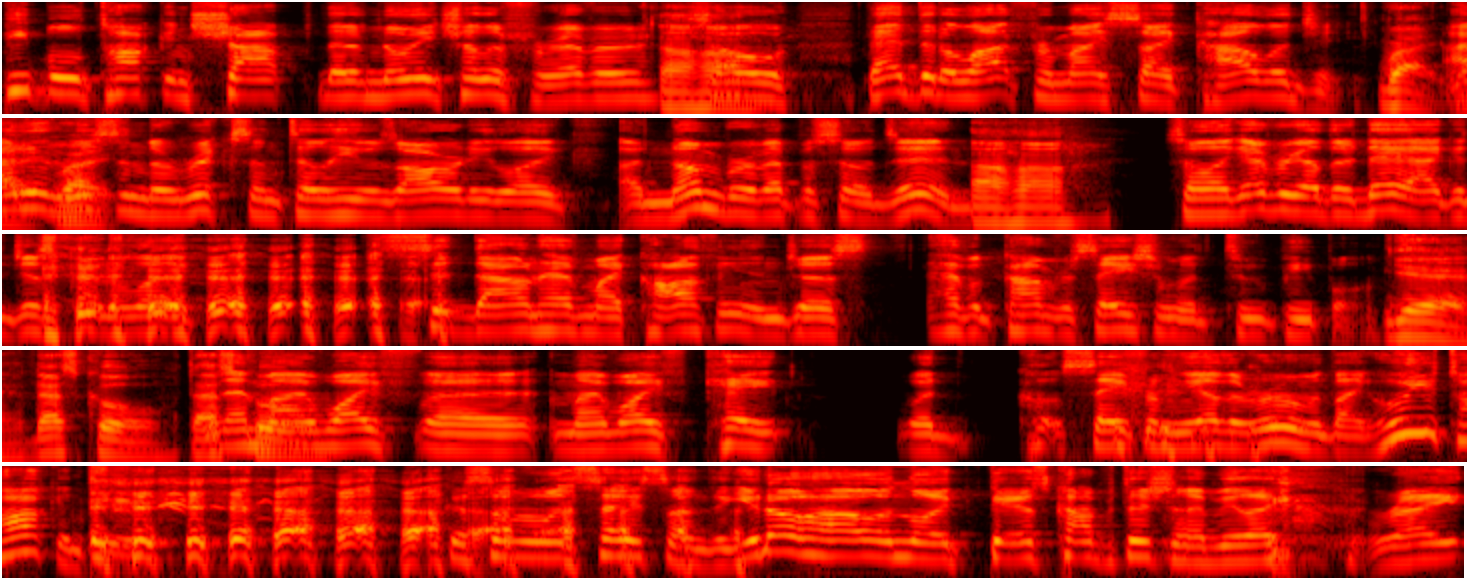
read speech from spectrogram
people talking shop that have known each other forever. Uh-huh. So that did a lot for my psychology. Right, I right, didn't right. listen to Rick's until he was already like a number of episodes in. Uh huh. So like every other day, I could just kind of like sit down, have my coffee, and just have a conversation with two people. Yeah, that's cool. That's cool. and then cool. my wife, uh, my wife Kate, would say from the other room, like, "Who are you talking to?" Because someone would say something. You know how in like dance competition, I'd be like, "Right,"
